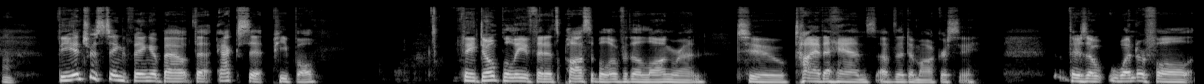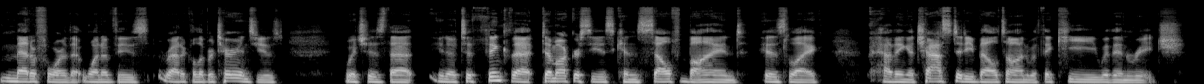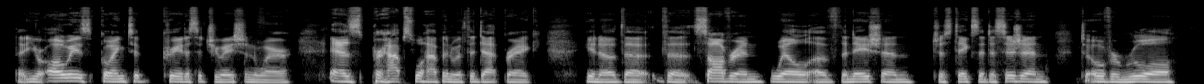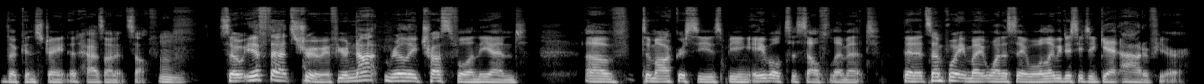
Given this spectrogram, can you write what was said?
Hmm. The interesting thing about the exit people, they don't believe that it's possible over the long run to tie the hands of the democracy. There's a wonderful metaphor that one of these radical libertarians used, which is that, you know, to think that democracies can self bind is like having a chastity belt on with a key within reach. That you're always going to create a situation where, as perhaps will happen with the debt brake, you know, the the sovereign will of the nation just takes a decision to overrule the constraint it has on itself. Mm. So if that's true, if you're not really trustful in the end of democracies being able to self-limit, then at some point you might want to say, well, let me just need to get out of here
